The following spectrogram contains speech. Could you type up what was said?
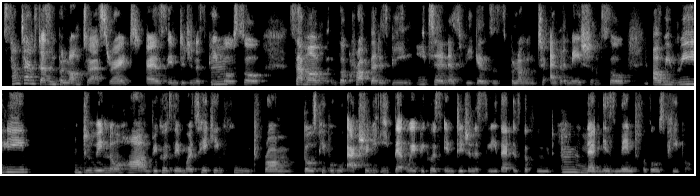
sometimes doesn't belong to us, right? As indigenous mm-hmm. people. Mm. So some of the crop that is being eaten as vegans is belonging to other nations. So are we really doing no harm because then we're taking food from those people who actually eat that way because indigenously that is the food mm. that is meant for those people.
